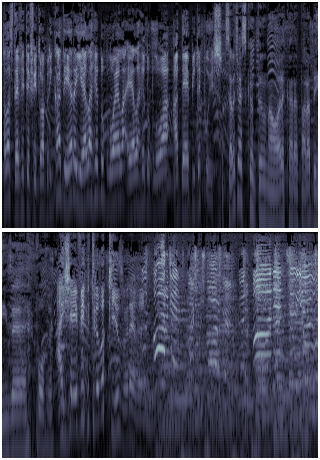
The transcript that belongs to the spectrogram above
Elas devem ter feito uma brincadeira e ela redublou ela, ela redublou a, a Debbie depois. Se ela estivesse cantando na hora, cara, parabéns, é. Porra. Aí já veio o triloquismo, né, velho? Morgan! Good morning to you!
